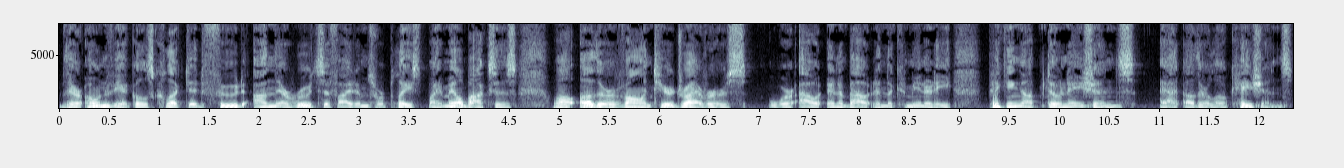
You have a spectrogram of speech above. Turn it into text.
their own vehicles collected food on their routes if items were placed by mailboxes, while other volunteer drivers were out and about in the community picking up donations at other locations.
